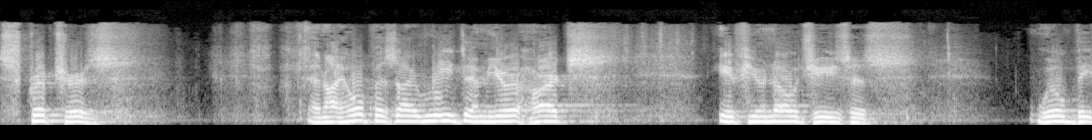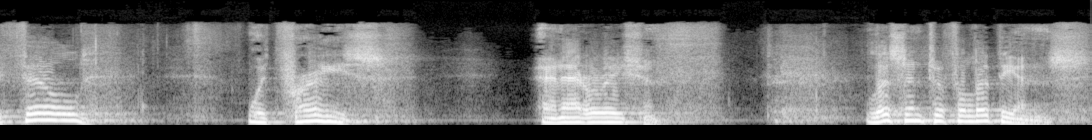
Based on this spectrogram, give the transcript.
scriptures and I hope as I read them, your hearts, if you know Jesus, will be filled with praise and adoration. Listen to Philippians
